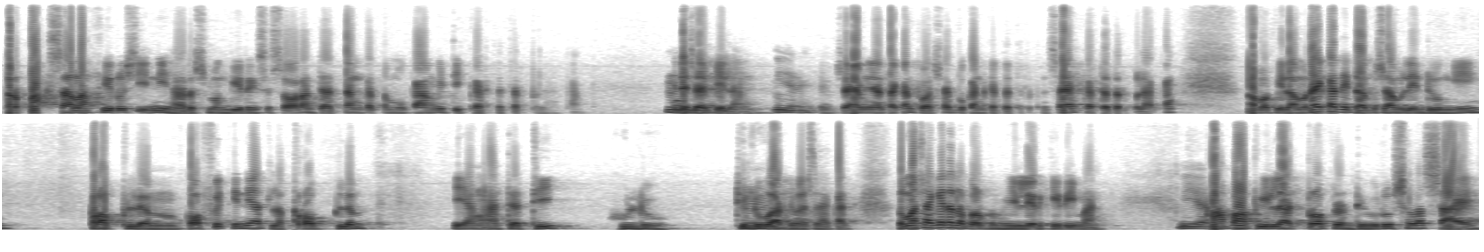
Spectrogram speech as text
Terpaksalah virus ini harus menggiring seseorang datang ketemu kami di garda terbelakang. Ini Hmm. saya bilang. Iya. Ya, Saya menyatakan bahwa saya bukan garda terdepan, saya garda terbelakang. Apabila mereka tidak bisa melindungi, problem COVID ini adalah problem yang ada di hulu, di luar di masyarakat. Rumah sakit adalah problem hilir kiriman. Iya. Apabila problem di hulu selesai,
